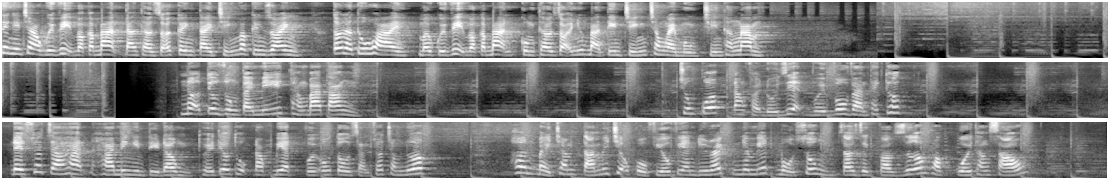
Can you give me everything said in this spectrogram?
Xin kính chào quý vị và các bạn đang theo dõi kênh Tài chính và Kinh doanh. Tôi là Thu Hoài, mời quý vị và các bạn cùng theo dõi những bản tin chính trong ngày 9 tháng 5. Nợ tiêu dùng tại Mỹ tháng 3 tăng. Trung Quốc đang phải đối diện với vô vàn thách thức. Đề xuất gia hạn 20.000 tỷ đồng thuế tiêu thụ đặc biệt với ô tô sản xuất trong nước hơn 780 triệu cổ phiếu VN Direct niêm yết bổ sung giao dịch vào giữa hoặc cuối tháng 6.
